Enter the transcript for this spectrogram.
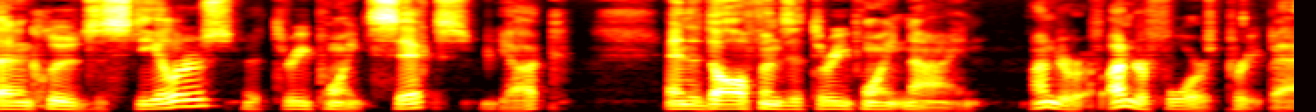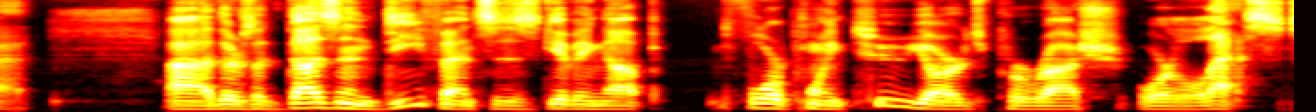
That includes the Steelers at 3.6, yuck, and the Dolphins at 3.9. Under under four is pretty bad. Uh, there's a dozen defenses giving up 4.2 yards per rush or less.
